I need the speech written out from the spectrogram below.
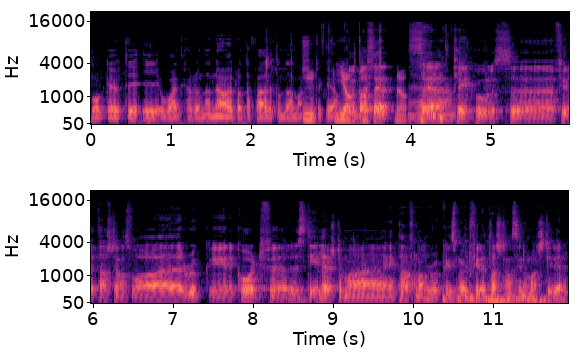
åka ut i, i wildcard-rundan. Nu har vi pratat färdigt om den matchen mm. tycker jag. Jag vill bara säga, Bra. säga att Claypools uh, fyra touchdowns var uh, rookie-rekord för Steelers. De har inte haft någon rookie som har gjort fyra touchdowns i någon match tidigare.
